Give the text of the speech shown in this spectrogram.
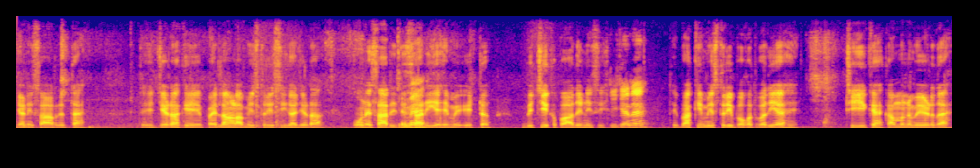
ਜਾਨੀ ਸਾਰ ਦਿੱਤਾ ਹੈ। ਤੇ ਜਿਹੜਾ ਕਿ ਪਹਿਲਾਂ ਵਾਲਾ ਮਿਸਤਰੀ ਸੀਗਾ ਜਿਹੜਾ ਉਹਨੇ ਸਾਰੀ ਦੀ? ਸਾਰੀ ਇਹ ਇੱਟ ਵਿੱਚ ਹੀ ਖਪਾ ਦੇਣੀ ਸੀ। ਕੀ ਕਹਿਣਾ ਹੈ ਤੇ ਬਾਕੀ ਮਿਸਤਰੀ ਬਹੁਤ ਵਧੀਆ ਇਹ। ਠੀਕ ਹੈ, ਕੰਮ ਨਿਬੇੜਦਾ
